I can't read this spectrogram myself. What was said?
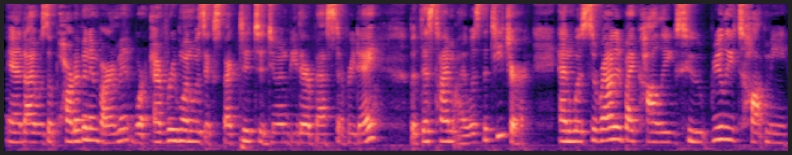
And I was a part of an environment where everyone was expected to do and be their best every day but this time I was the teacher and was surrounded by colleagues who really taught me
